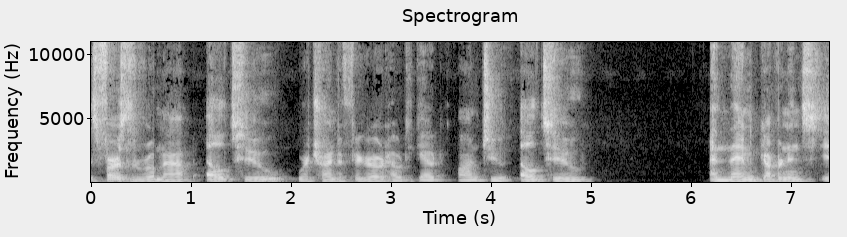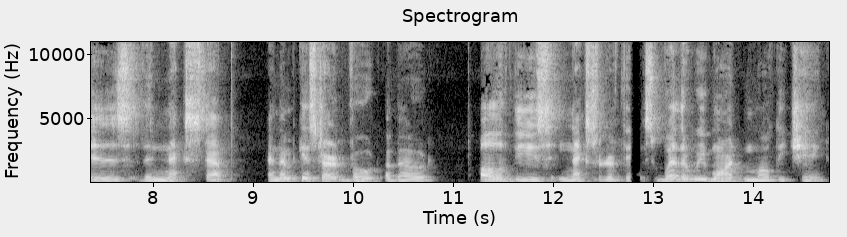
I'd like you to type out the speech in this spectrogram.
as far as the roadmap, L two, we're trying to figure out how to get onto L two, and then governance is the next step, and then we can start vote about all of these next sort of things. Whether we want multi-chain,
